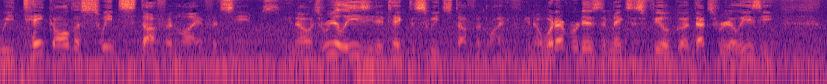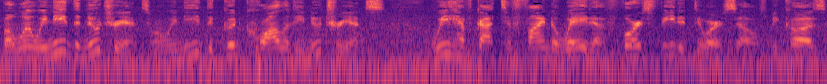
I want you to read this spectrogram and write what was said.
we take all the sweet stuff in life, it seems. You know, it's real easy to take the sweet stuff in life. You know, whatever it is that makes us feel good, that's real easy. But when we need the nutrients, when we need the good quality nutrients, we have got to find a way to force feed it to ourselves because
